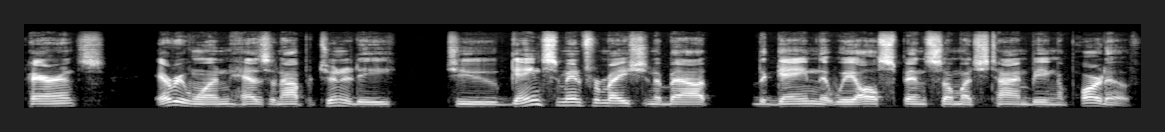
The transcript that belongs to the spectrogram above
parents, everyone has an opportunity to gain some information about the game that we all spend so much time being a part of.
